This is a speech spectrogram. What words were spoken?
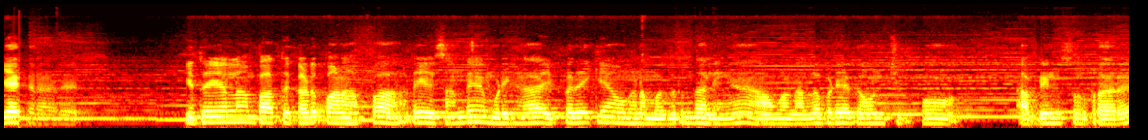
கேட்குறாரு இதையெல்லாம் பார்த்து கடுப்பான அப்பா டேய் சண்டையை முடிங்கடா இப்போதைக்கு அவங்க நம்ம விருந்தாளிங்க. அவங்க நல்லபடியாக கவனிச்சுப்போம் அப்படின்னு சொல்கிறாரு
